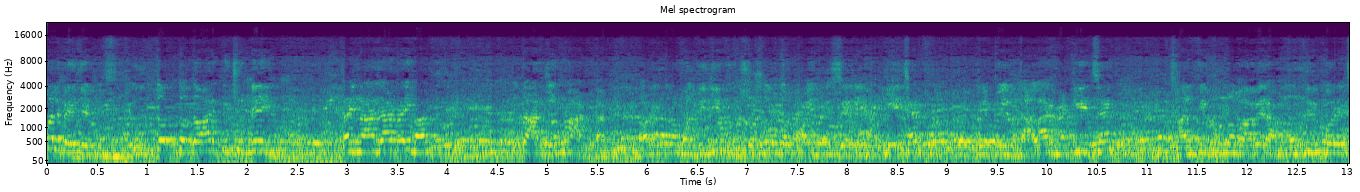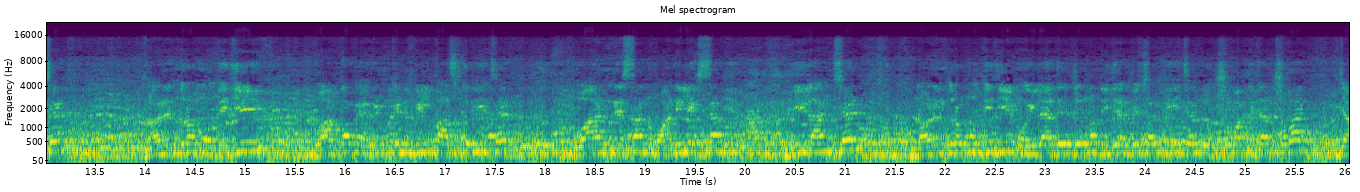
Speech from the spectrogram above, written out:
বলবে জেপিসিকে উত্তর তো দেওয়ার কিছু নেই। তাই না যাওয়াটাই ভালো। তার জন্য আটকাবে Narendra of amendment bill pass করিয়েছেন। One nation one election bill আনছেন। নরেন্দ্র মোদীজি মহিলাদের জন্য রিজার্ভেশন দিয়েছেন লোকসভা বিধানসভায় যা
